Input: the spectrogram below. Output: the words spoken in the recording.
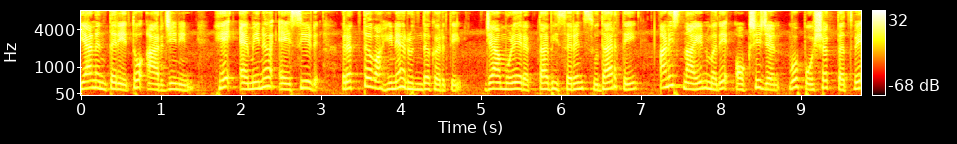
यानंतर येतो आर्जिनिन. हे ॲमिनो ॲसिड रक्तवाहिन्या रुंद करते ज्यामुळे रक्ताभिसरण सुधारते आणि स्नायूंमध्ये ऑक्सिजन व पोषक तत्वे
